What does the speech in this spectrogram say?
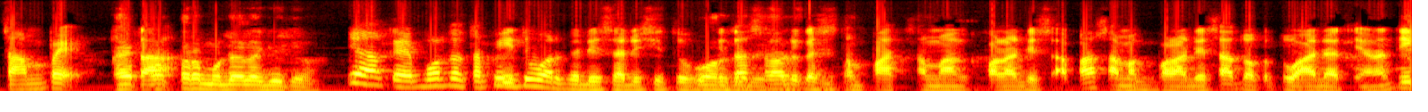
sampai Kayak kita- porter modelnya gitu. ya kayak porter tapi itu warga desa di situ Warga kita selalu desa. dikasih tempat sama kepala desa apa sama Hmm. kepala desa atau ketua adatnya nanti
